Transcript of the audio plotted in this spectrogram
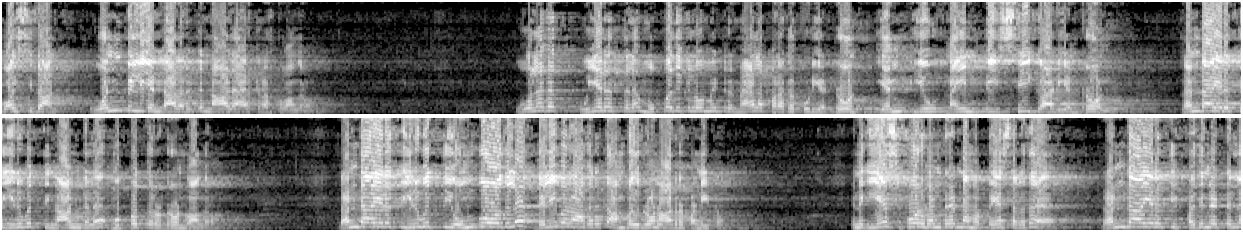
Poseidon one billion டாலருக்கு நாலு ஏர்கிராஃப்ட் வாங்குறோம். உலக உயரத்துல முப்பது கிலோமீட்டர் மேல பறக்கக்கூடிய drone MQ nine B C Guardian drone ரெண்டாயிரத்தி இருபத்தி நான்குல முப்பத்தொரு ட்ரோன் வாங்குறோம். ரெண்டாயிரத்தி இருபத்தி ஒன்பதுல டெலிவர் ஆகிறதுக்கு ஐம்பது ட்ரோன் ஆர்டர் பண்ணிட்டோம். இன்னைக்கு எஸ் ஃபோர் ஹண்ட்ரட் நம்ம பேசுறத ரெண்டாயிரத்தி பதினெட்டுல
